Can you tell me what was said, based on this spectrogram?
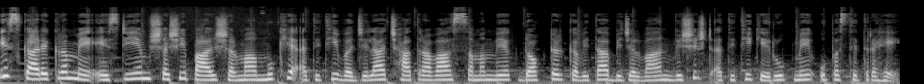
इस कार्यक्रम में एसडीएम शशिपाल शर्मा मुख्य अतिथि व जिला छात्रावास समन्वयक डॉक्टर कविता बिजलवान विशिष्ट अतिथि के रूप में उपस्थित रहे।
